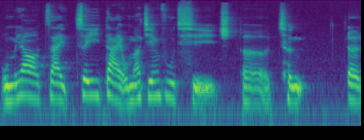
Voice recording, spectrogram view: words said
我们要在这一代，我们要肩负起呃成呃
